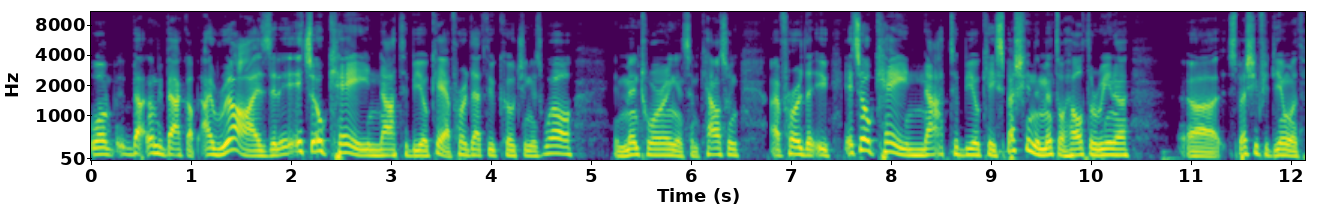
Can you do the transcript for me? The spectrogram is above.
well, let me back up. I realized that it's okay not to be okay. I've heard that through coaching as well, and mentoring and some counseling. I've heard that it's okay not to be okay, especially in the mental health arena, uh, especially if you're dealing with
